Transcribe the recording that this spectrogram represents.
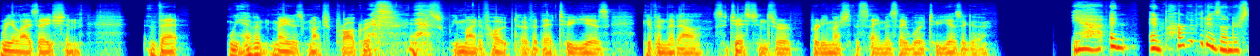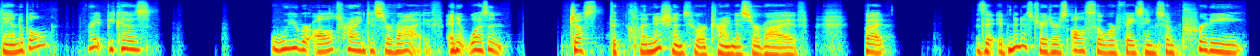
realization that we haven't made as much progress as we might have hoped over that two years, given that our suggestions are pretty much the same as they were two years ago. Yeah, and and part of it is understandable, right? Because we were all trying to survive, and it wasn't just the clinicians who were trying to survive, but the administrators also were facing some pretty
